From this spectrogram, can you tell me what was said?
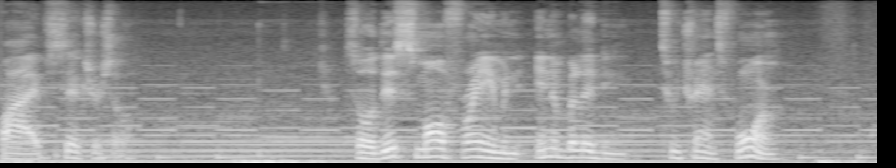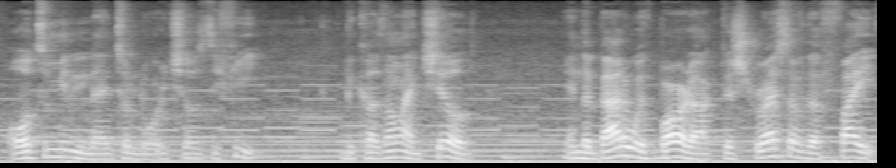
5, 6 or so. So this small frame and inability to transform ultimately led to Lord Chill's defeat. Because unlike Chilled, in the battle with Bardock, the stress of the fight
